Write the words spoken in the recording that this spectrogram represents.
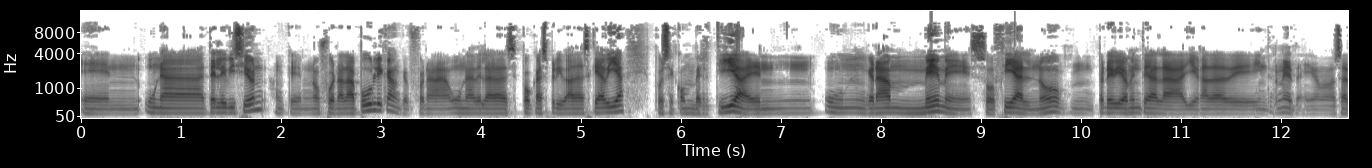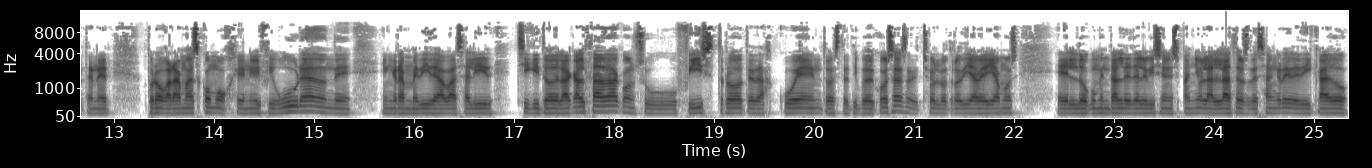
en una televisión, aunque no fuera la pública, aunque fuera una de las pocas privadas que había, pues se convertía en un gran meme social, ¿no? Previamente a la llegada de Internet. Ahí vamos a tener programas como Genio y Figura, donde en gran medida va a salir Chiquito de la Calzada con su fistro, te das cuenta, este tipo de cosas. De hecho, el otro día veíamos el documental de televisión española Lazos de Sangre dedicado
